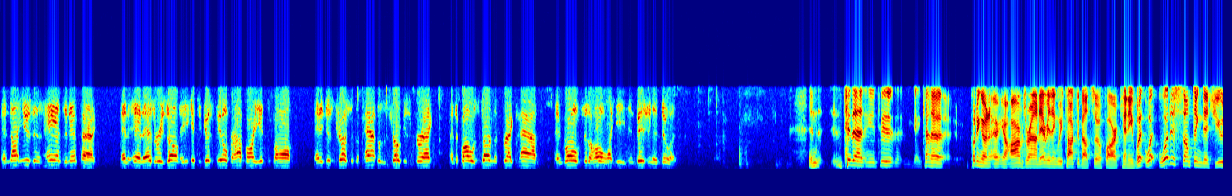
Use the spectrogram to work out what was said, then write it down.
and not using his hands in impact. And and as a result, he gets a good feel for how far he hits the ball, and he just trusts that the path of the stroke is correct and the ball will start in the correct path and roll to the hole like he envisioned it doing. And to that, to kind of putting on uh, you arms around everything we've talked about so far, Kenny. What what what is something that you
